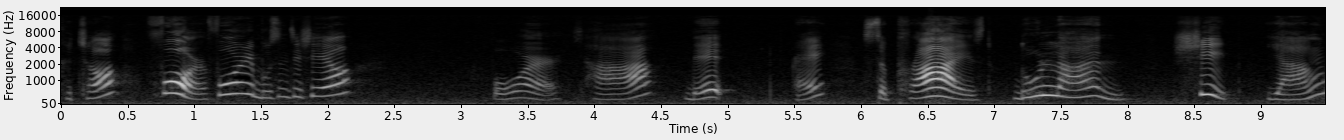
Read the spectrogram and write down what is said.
그쵸? Four. Four이 무슨 뜻이에요? Four. 자, 넷, right? surprised, 놀란, sheep, 양,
